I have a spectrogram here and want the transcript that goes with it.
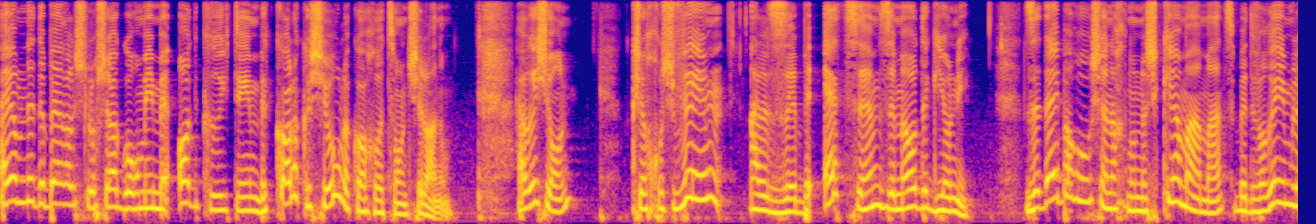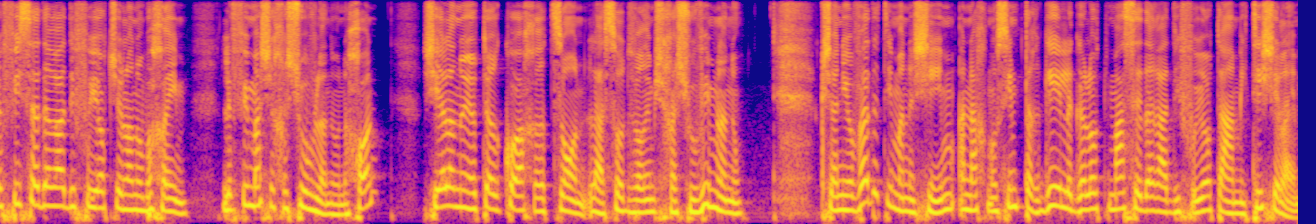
היום נדבר על שלושה גורמים מאוד קריטיים בכל הקשור לכוח רצון שלנו. הראשון, כשחושבים על זה בעצם זה מאוד הגיוני. זה די ברור שאנחנו נשקיע מאמץ בדברים לפי סדר העדיפויות שלנו בחיים, לפי מה שחשוב לנו, נכון? שיהיה לנו יותר כוח רצון לעשות דברים שחשובים לנו. כשאני עובדת עם אנשים, אנחנו עושים תרגיל לגלות מה סדר העדיפויות האמיתי שלהם.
